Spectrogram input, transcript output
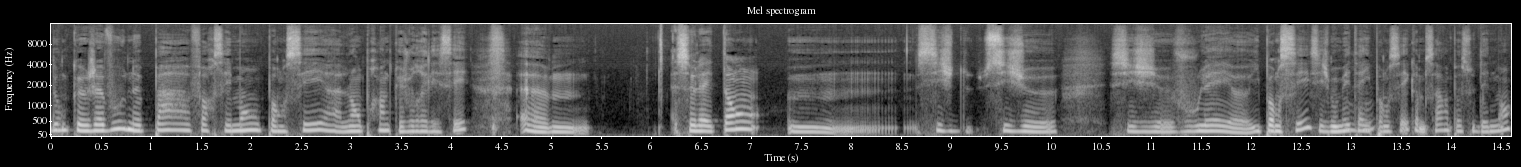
Donc euh, j'avoue ne pas forcément penser à l'empreinte que je voudrais laisser. cela étant, hum, si je, si je si je voulais euh, y penser, si je me mettais à y mhm. penser comme ça, un peu soudainement,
